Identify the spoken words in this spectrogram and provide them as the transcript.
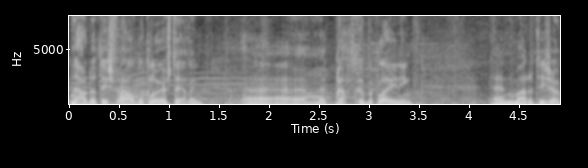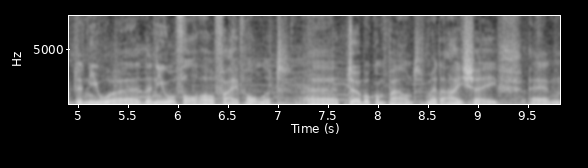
Nou, dat is vooral de kleurstelling. met prachtige bekleding. En, maar het is ook de nieuwe, de nieuwe Volvo 500. eh, turbo compound met iSafe. En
